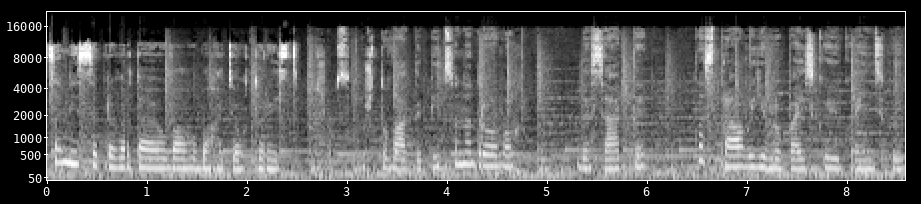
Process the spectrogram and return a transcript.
це місце привертає увагу багатьох туристів, щоб скуштувати піцу на дровах, десерти та страви європейської і української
